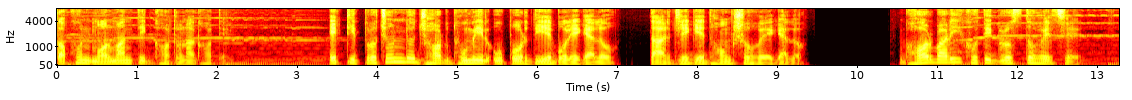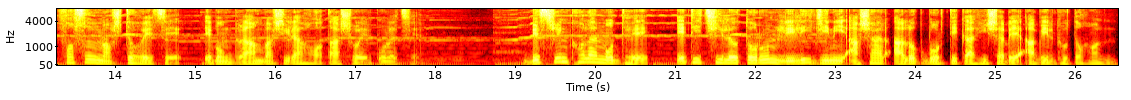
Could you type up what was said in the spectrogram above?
তখন মর্মান্তিক ঘটনা ঘটে। একটি প্রচণ্ড ঝড় ভূমির উপর দিয়ে বলে গেল, তার জেগে ধ্বংস হয়ে গেল। ঘরবাড়ি ক্ষতিগ্রস্ত হয়েছে, ফসল নষ্ট হয়েছে এবং গ্রামবাসীরা হতাশ হয়ে পড়েছে। বিশৃঙ্খলার মধ্যে, এটি ছিল তরুণ লিলি যিনি আশার আলোকবর্তিকা হিসাবে আবির্ভূত হন।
